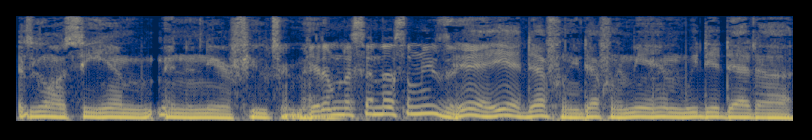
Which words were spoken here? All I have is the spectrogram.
is going to see him in the near future, man. Get him to send us some music. Yeah, yeah, definitely, definitely. Me and him, we did that. Uh,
